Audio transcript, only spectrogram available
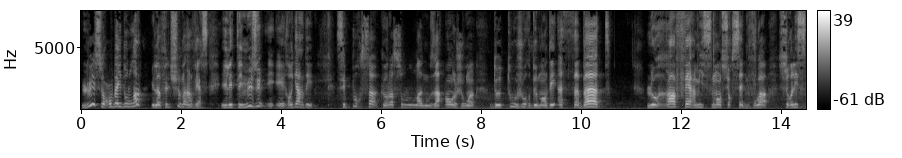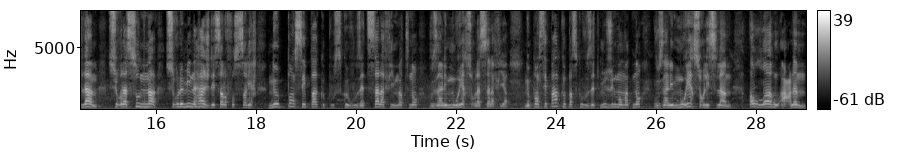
Lui, ce Ubaidullah, il a fait le chemin inverse. Il était musulman. Et, regardez, c'est pour ça que Rasulullah nous a enjoint de toujours demander à thabat le raffermissement sur cette voie, sur l'islam, sur la sunna, sur le minhaj des salafus salih. Ne pensez pas que parce que vous êtes salafi maintenant, vous allez mourir sur la salafia. Ne pensez pas que parce que vous êtes musulman maintenant, vous allez mourir sur l'islam. Allahu a'lam.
